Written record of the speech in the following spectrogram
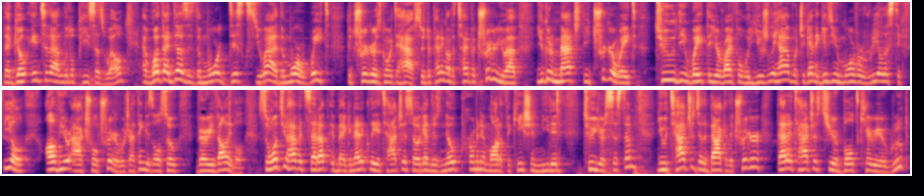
that go into that little piece as well. And what that does is the more discs you add, the more weight the trigger is going to have. So depending on the type of trigger you have, you can match the trigger weight to the weight that your rifle would usually have, which again, it gives you more of a realistic feel of your actual trigger, which I think is also very valuable. So once you have it set up, it magnetically attaches. So again, there's no permanent modification needed to your system. You attach it to the back of the trigger, that attaches to your bolt carrier group,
